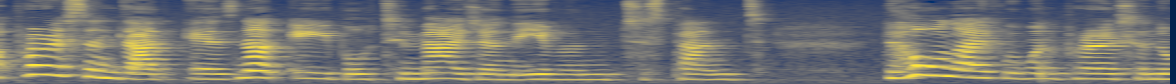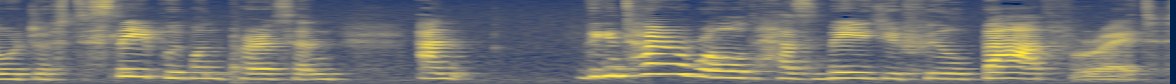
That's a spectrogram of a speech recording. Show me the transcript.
a person that is not able to imagine even to spend the whole life with one person or just to sleep with one person and the entire world has made you feel bad for it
